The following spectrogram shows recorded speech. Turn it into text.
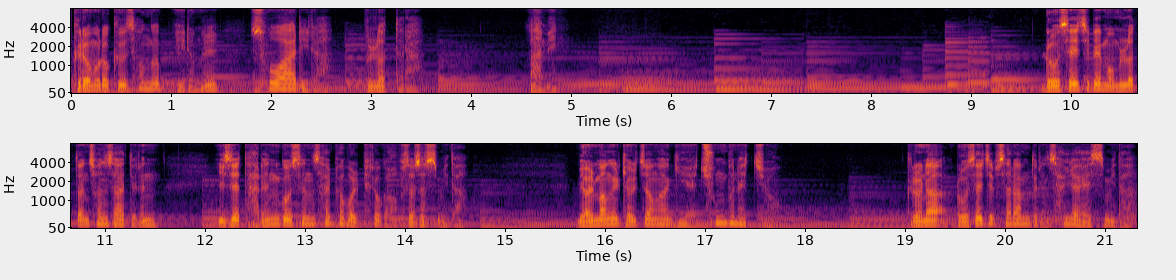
그러므로 그 성읍 이름을 소알이라 불렀더라. 아멘. 롯의 집에 머물렀던 천사들은 이제 다른 곳은 살펴볼 필요가 없어졌습니다. 멸망을 결정하기에 충분했죠. 그러나 롯의 집 사람들은 살려야 했습니다.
